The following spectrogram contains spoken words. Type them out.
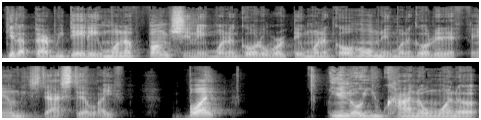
get up every day. They want to function. They want to go to work. They want to go home. They want to go to their families. That's their life. But, you know, you kind of want to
